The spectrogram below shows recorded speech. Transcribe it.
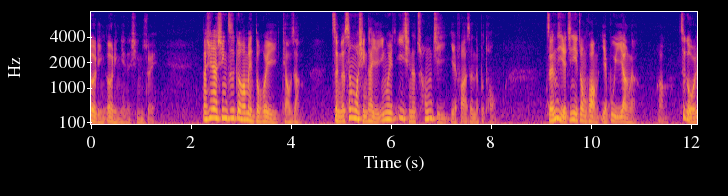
二零二零年的薪水。那现在薪资各方面都会调涨，整个生活形态也因为疫情的冲击也发生了不同，整体的经济状况也不一样了。啊，这个我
